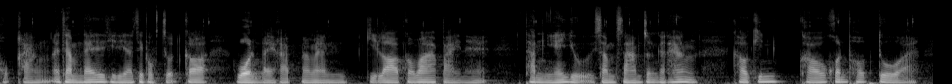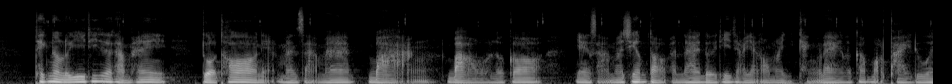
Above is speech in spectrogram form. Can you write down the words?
16 ครั้งทำได้ทีละ 16 จุดก็วนไปครับ ประมาณกี่รอบก็ว่าไปนะฮะ ทำอย่างนี้อยู่ซ้ำๆจนกระทั่งเขาคิดเขาค้นพบตัวเทคโนโลยีที่จะทำให้ตัวท่อเนี่ยมันสามารถบางเบา แล้วก็ยังสามารถเชื่อมต่อกันได้ โดยที่จักรยานออกมาแข็งแรงแล้วก็ปลอดภัยด้วย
